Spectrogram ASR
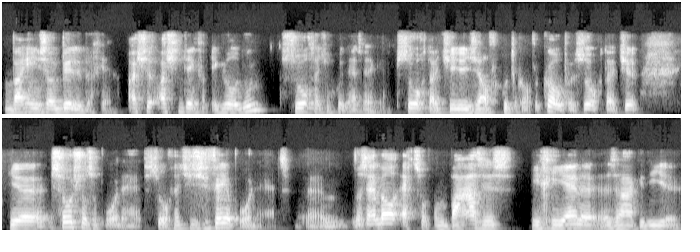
waarin je zou willen beginnen. Als je, als je denkt van ik wil het doen, zorg dat je een goed netwerk hebt. Zorg dat je jezelf goed kan verkopen. Zorg dat je je socials op orde hebt. Zorg dat je je cv op orde hebt. Um, er zijn wel echt soort van basis hygiëne zaken die,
